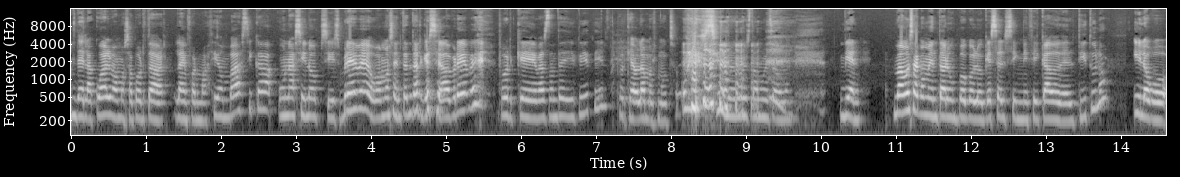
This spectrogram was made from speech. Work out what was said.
de la cual vamos a aportar la información básica, una sinopsis breve, o vamos a intentar que sea breve, porque es bastante difícil. Porque hablamos mucho. sí, nos gusta mucho hablar. Bien, vamos a comentar un poco lo que es el significado del título y luego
